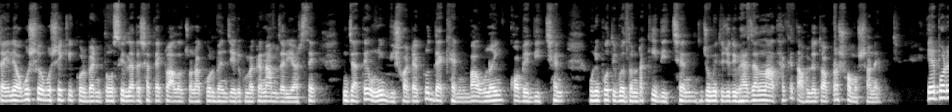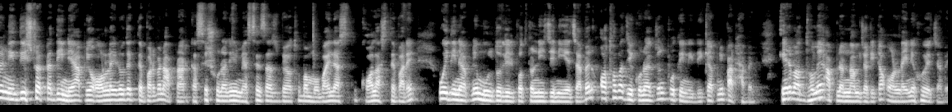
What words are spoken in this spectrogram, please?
চাইলে অবশ্যই অবশ্যই কী করবেন? তহসিলদারের সাথে একটু আলোচনা করবেন যে এরকম একটা নামজারি আসছে, যাতে উনি বিষয়টা একটু দেখেন বা উনি কবে দিচ্ছেন, উনি প্রতিবেদনটা কি দিচ্ছেন? জমিতে যদি ভেজাল না থাকে, তাহলে তো আপনার সমস্যা নেই। এরপরে নির্দিষ্ট একটা দিনে আপনি অনলাইনেও দেখতে পারবেন, আপনার কাছে শুনানির মেসেজ আসবে অথবা মোবাইল আস কল আসতে পারে। ওই দিনে আপনি মূল দলিলপত্র নিজে নিয়ে যাবেন অথবা যে কোনো একজন প্রতিনিধিকে আপনি পাঠাবেন। এর মাধ্যমে আপনার নামজারিটা অনলাইনে হয়ে যাবে।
